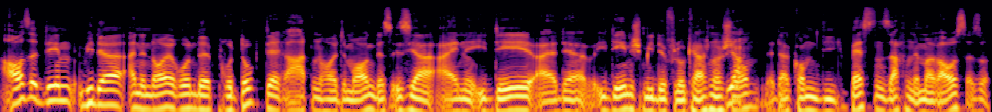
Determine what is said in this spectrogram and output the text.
Außerdem wieder eine neue Runde Produkte raten heute Morgen. Das ist ja eine Idee äh, der Ideenschmiede Flo Kerschner Show. Da kommen die besten Sachen immer raus. Also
